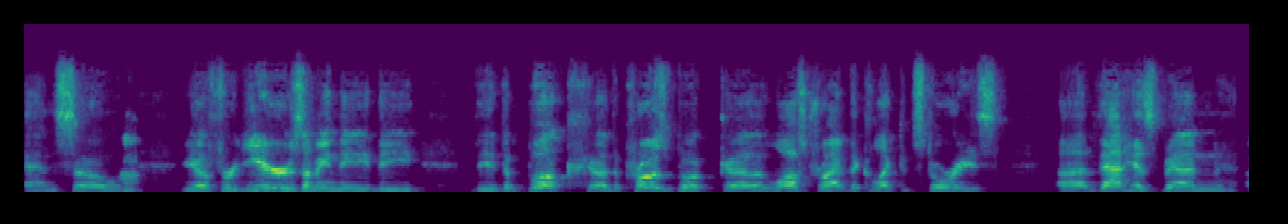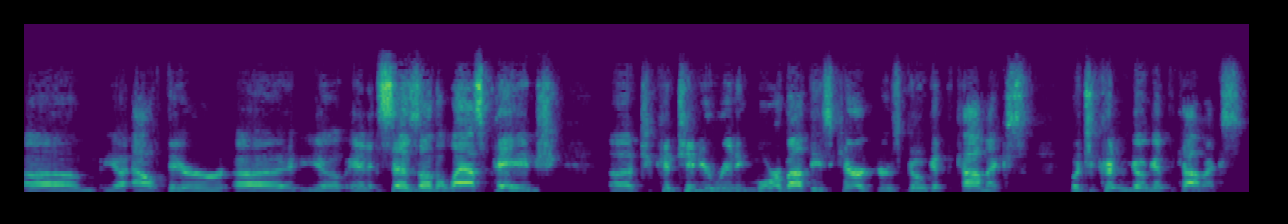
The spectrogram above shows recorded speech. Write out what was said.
and so Huh. you know for years. I mean the the the the book, uh, the prose book, uh, Lost Tribe: The Collected Stories. Uh, that has been um, you know out there, uh, you know, and it says on the last page uh, to continue reading more about these characters, go get the comics. But you couldn't go get the comics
